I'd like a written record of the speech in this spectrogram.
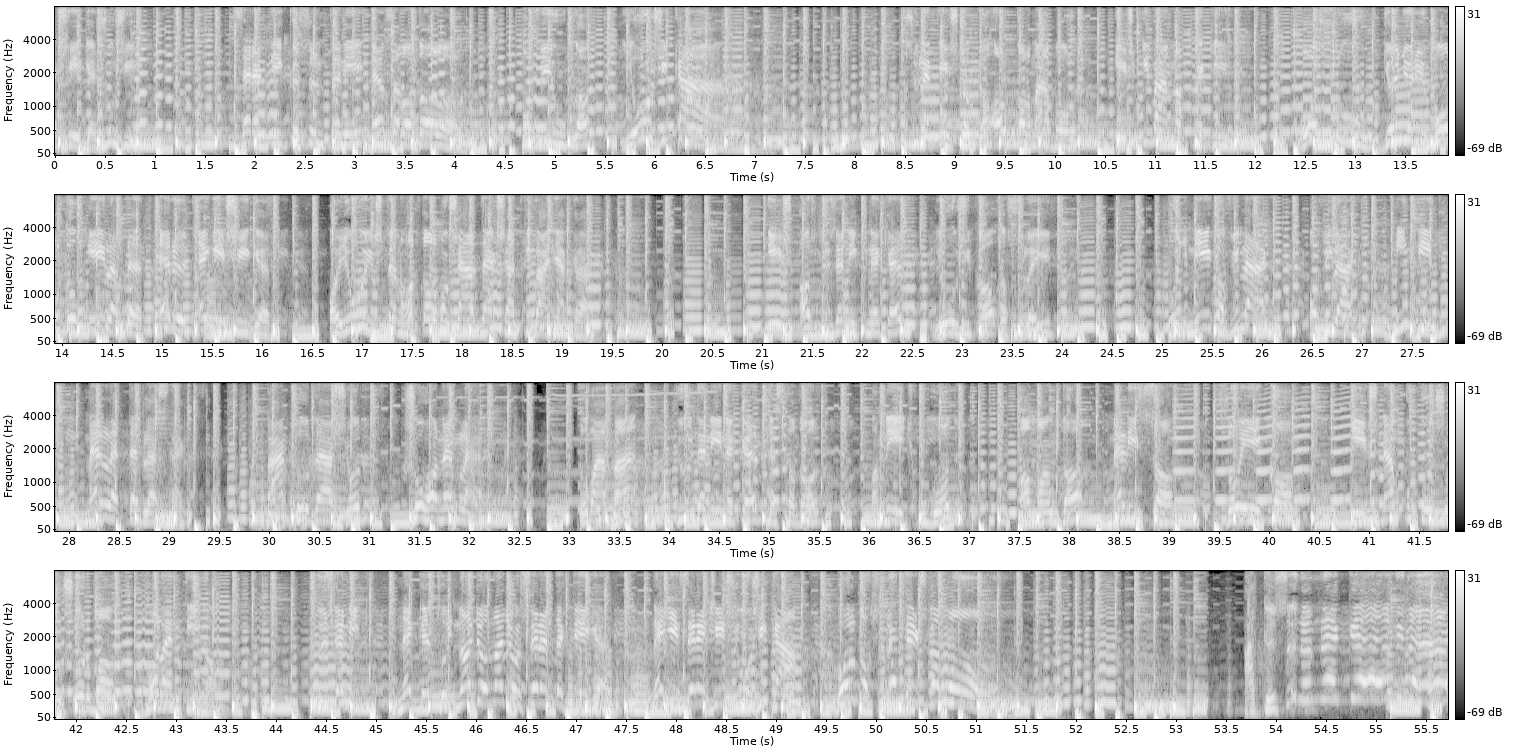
felesége Zsuzsi. Szeretnék köszönteni ezzel a dallal a fiúkat Józsikán. Születésnapja alkalmából és kívánnak neki hosszú, gyönyörű, boldog életet, erőt, egészséget. A Jóisten hatalmas áldását kívánják rá. És azt üzenik neked, Józsika, a szüleid, hogy még a világ, lesznek. Bántódásod soha nem lehet. Továbbá küldené neked ezt a dalt a négy hugod, Amanda, Melissa, Zoéka és nem utolsó sorba Valentina. Üzenik neked, hogy nagyon-nagyon szeretek téged. Legyél szerencsés Józsikám! Boldog születésnapot! Hát köszönöm neked, világ!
